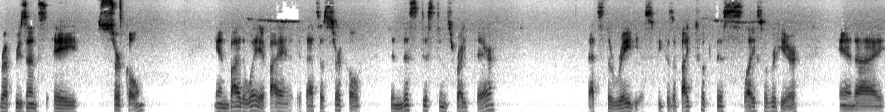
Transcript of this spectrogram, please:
represents a circle. And by the way, if I if that's a circle, then this distance right there, that's the radius. Because if I took this slice over here and I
